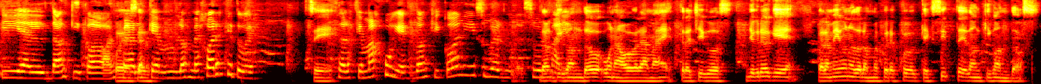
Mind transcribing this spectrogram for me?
Y el Donkey Kong. Fueron los, que, los mejores que tuve. Sí. Son los que más jugué, Donkey Kong y Super, Super Donkey Mario. Kong 2, una obra maestra, chicos. Yo creo que para mí uno de los mejores juegos que existe es Donkey Kong 2.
